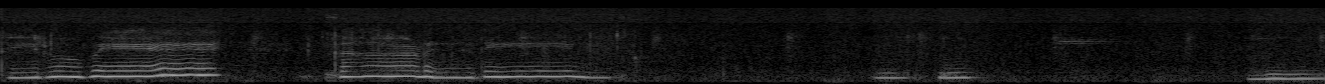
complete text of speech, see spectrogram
திருவே காடு தேவி ம், ம்.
